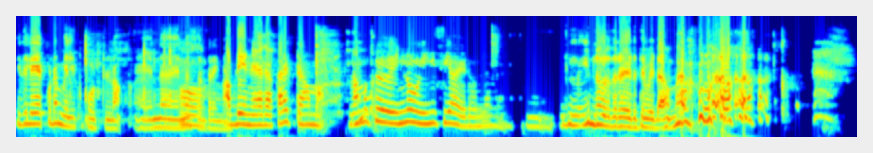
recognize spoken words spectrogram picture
இதுலயே கூட மில்க் போட்டுடலாம். என்ன என்ன சொல்றீங்க? அப்படியே நேரா கரெக்ட் ஆமா. நமக்கு இன்னும் ஈஸியா ஆயிடும்ல ம், இன்னும் இன்னொரு தடவை எடுத்து விடாம.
